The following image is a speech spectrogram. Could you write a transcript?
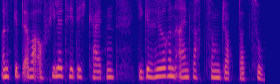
Und es gibt aber auch viele Tätigkeiten, die gehören einfach zum Job dazu.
